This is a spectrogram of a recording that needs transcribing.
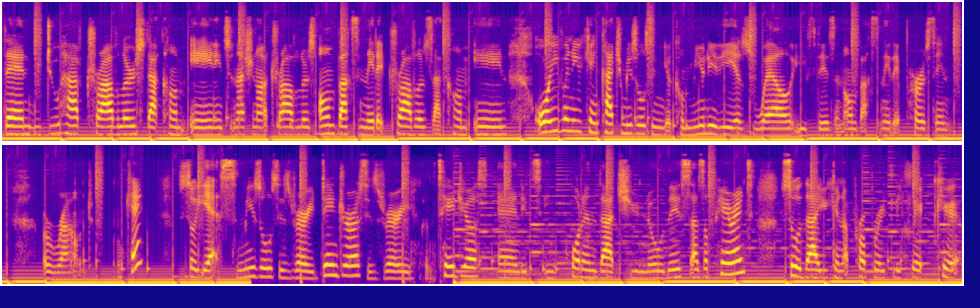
then we do have travelers that come in, international travelers, unvaccinated travelers that come in, or even you can catch measles in your community as well if there's an unvaccinated person around. Okay? So, yes, measles is very dangerous, it's very contagious, and it's important that you know this as a parent so that you can appropriately care,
